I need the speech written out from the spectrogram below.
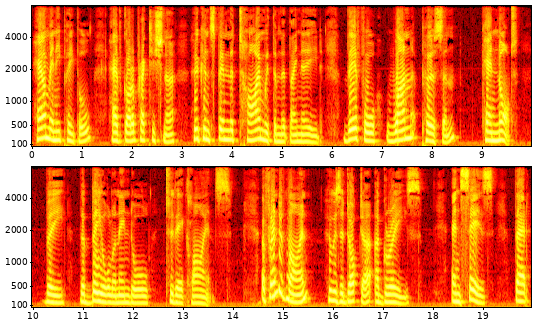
how many people have got a practitioner who can spend the time with them that they need? Therefore, one person cannot be the be all and end all to their clients. A friend of mine who is a doctor agrees and says that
